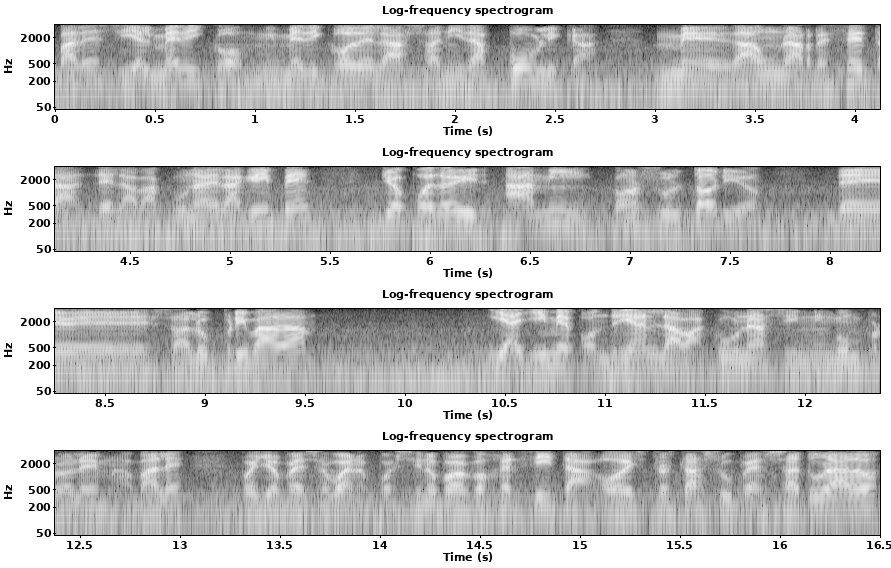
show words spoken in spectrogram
¿vale? Si el médico, mi médico de la sanidad pública, me da una receta de la vacuna de la gripe, yo puedo ir a mi consultorio de salud privada y allí me pondrían la vacuna sin ningún problema, ¿vale? Pues yo pensé, bueno, pues si no puedo coger cita o esto está súper saturado,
